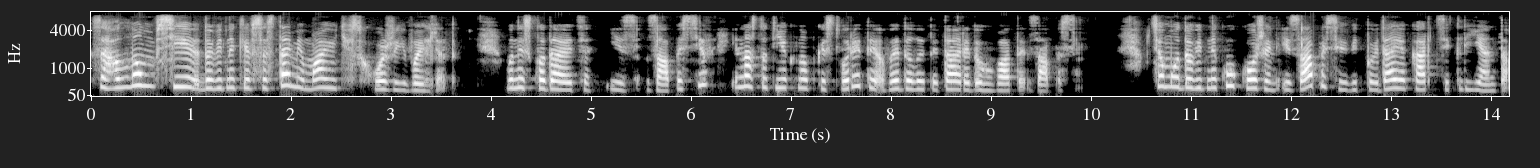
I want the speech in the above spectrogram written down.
Загалом всі довідники в системі мають схожий вигляд. Вони складаються із записів, і в нас тут є кнопки Створити, видалити та редагувати записи. В цьому довіднику кожен із записів відповідає картці клієнта,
